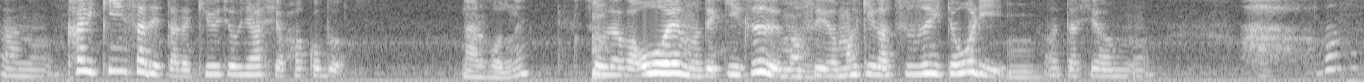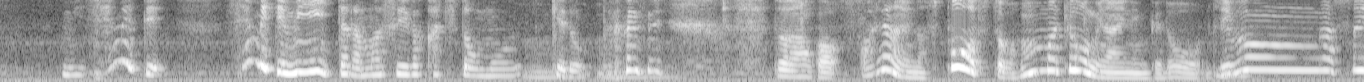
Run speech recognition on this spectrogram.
あの解禁されたら球場に足を運ぶ。わなるほどね。そうだから応援もできずうん麻酔は負けが続いており、うん。私はもうはあみせめてせめて見に行ったら麻酔が勝つと思うけど、うん。だからなんかあれやねんな。スポーツとかほんま興味ないねんけど自分が水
